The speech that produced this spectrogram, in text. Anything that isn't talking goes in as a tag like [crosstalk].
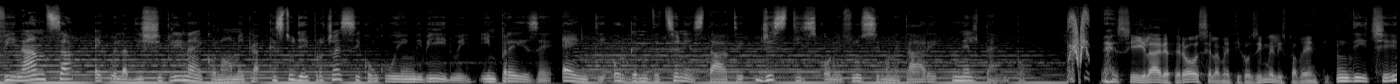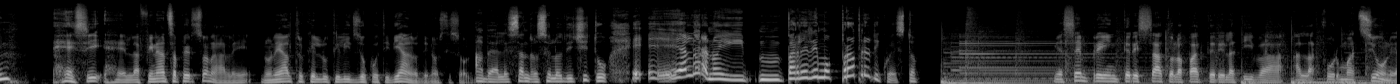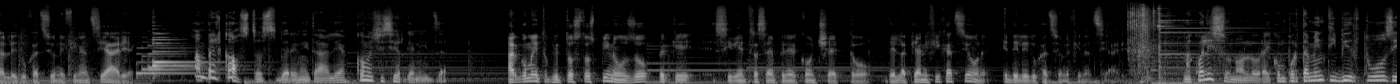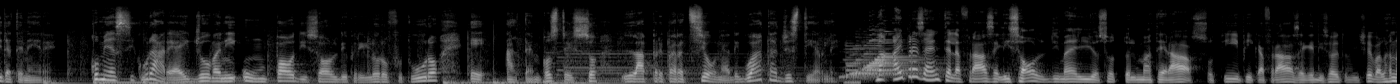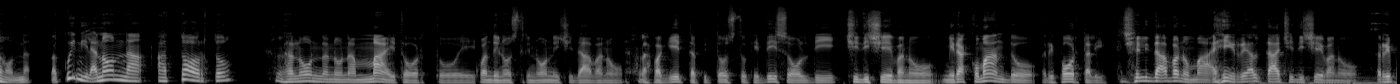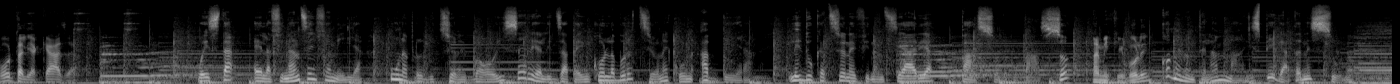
Finanza è quella disciplina economica che studia i processi con cui individui, imprese, enti, organizzazioni e stati gestiscono i flussi monetari nel tempo. Eh sì, Ilaria, però se la metti così me li spaventi. Dici? Eh sì, eh, la finanza personale non è altro che l'utilizzo quotidiano dei nostri soldi. Vabbè Alessandro, se lo dici tu. E, e allora noi mh, parleremo proprio di questo. Mi ha sempre interessato la parte relativa alla formazione e all'educazione finanziaria. Ha un bel costo studiare in Italia. Come ci si organizza? Argomento piuttosto spinoso perché si rientra sempre nel concetto della pianificazione e dell'educazione finanziaria. Ma quali sono allora i comportamenti virtuosi da tenere? Come assicurare ai giovani un po' di soldi per il loro futuro e, al tempo stesso, la preparazione adeguata a gestirli? Ma hai presente la frase i soldi meglio sotto il materasso, tipica frase che di solito diceva la nonna? Ma quindi la nonna ha torto? La nonna non ha mai torto e quando i nostri nonni ci davano [laughs] la paghetta piuttosto che dei soldi, ci dicevano mi raccomando, riportali. [laughs] Ce li davano, ma in realtà ci dicevano riportali a casa. Questa è La Finanza in Famiglia, una produzione Voice realizzata in collaborazione con Abvera. L'educazione finanziaria passo dopo passo, Amichevole? come non te l'ha mai spiegata nessuno.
